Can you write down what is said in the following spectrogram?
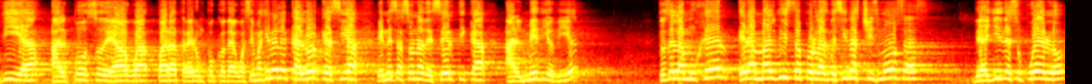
día al pozo de agua para traer un poco de agua. ¿Se imaginan el calor que hacía en esa zona desértica al mediodía? Entonces la mujer era mal vista por las vecinas chismosas de allí de su pueblo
